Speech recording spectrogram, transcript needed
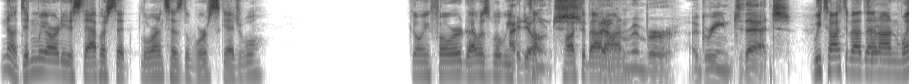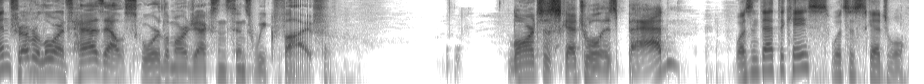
No, didn't we already establish that Lawrence has the worst schedule going forward? That was what we I don't talked about I don't on. remember agreeing to that. We talked about that on Wednesday. Trevor Lawrence has outscored Lamar Jackson since week five. Lawrence's schedule is bad. wasn't that the case? What's his schedule?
